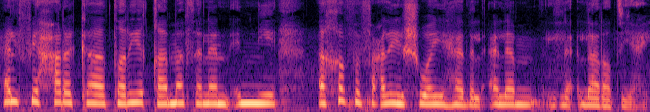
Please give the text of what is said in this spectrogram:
هل في حركة طريقة مثلا إني أخفف عليه شوي هذا الألم لرضيعي؟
